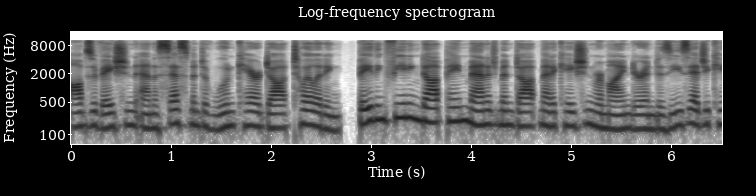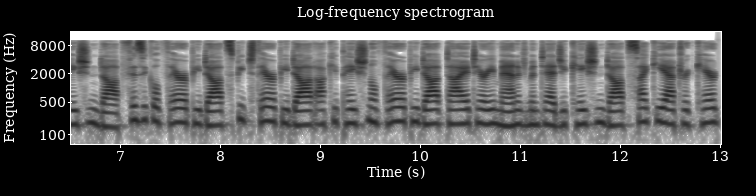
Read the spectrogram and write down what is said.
observation and assessment of wound care. Toileting, bathing, feeding. Pain management. Medication reminder and disease education. Physical therapy. Speech therapy. Occupational therapy. Dietary management education. Psychiatric care.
